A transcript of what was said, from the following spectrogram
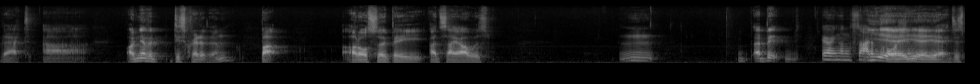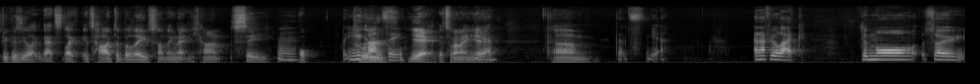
that. Uh, I'd never discredit them, but I'd also be. I'd say I was mm, a bit. erring on the side of Yeah, caution. yeah, yeah. Yeah. Just because you're like that's like it's hard to believe something that you can't see or But you can't see. Yeah, that's what I mean. Yeah. Yeah. Um, That's yeah. And I feel like the more so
